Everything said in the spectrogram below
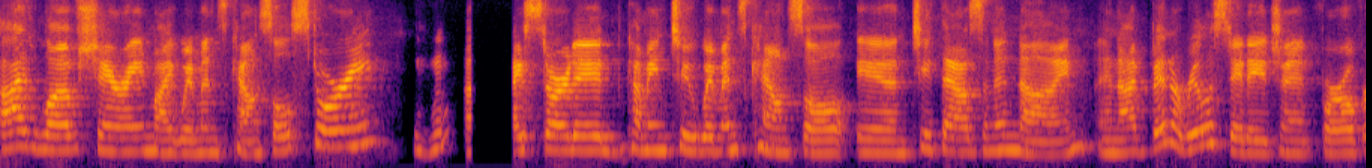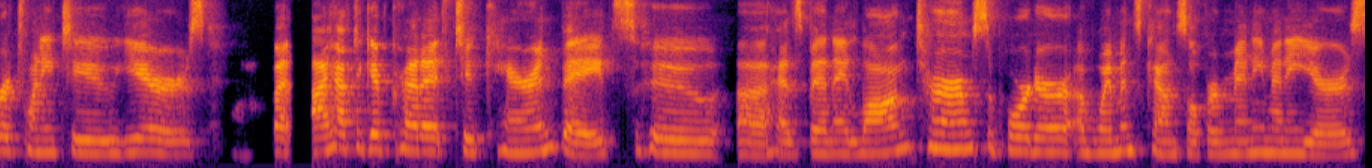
I love sharing my women's council story. Mm-hmm. I started coming to Women's Council in 2009, and I've been a real estate agent for over 22 years. But I have to give credit to Karen Bates, who uh, has been a long term supporter of Women's Council for many, many years.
